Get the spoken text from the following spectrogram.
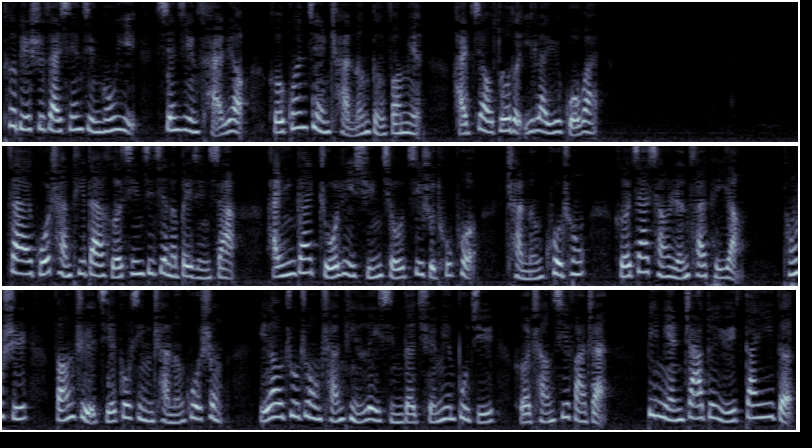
特别是在先进工艺、先进材料和关键产能等方面，还较多的依赖于国外。在国产替代和新基建的背景下，还应该着力寻求技术突破、产能扩充和加强人才培养，同时防止结构性产能过剩，也要注重产品类型的全面布局和长期发展，避免扎堆于单一的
